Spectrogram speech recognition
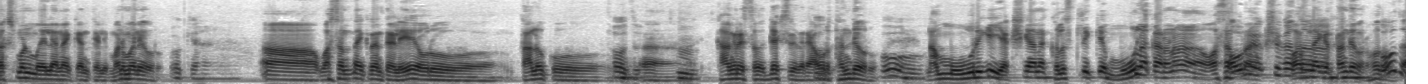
ಲಕ್ಷ್ಮಣ್ ಮೈಲಾನಕ್ಕೆ ಅಂತೇಳಿ ಮನಮನೆಯವರು. ವಸಂತ ಅಂತ ಅಂತೇಳಿ ಅವರು ತಾಲೂಕು ಕಾಂಗ್ರೆಸ್ ಅಧ್ಯಕ್ಷರಿದ್ದಾರೆ ಅವ್ರ ತಂದೆಯವರು. ನಮ್ಮ ಊರಿಗೆ ಯಕ್ಷಗಾನ ಕಲಿಸ್ಲಿಕ್ಕೆ ಮೂಲ ಕಾರಣ ವಸಂತ ತಂದೆಯವರು ಹೌದು.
